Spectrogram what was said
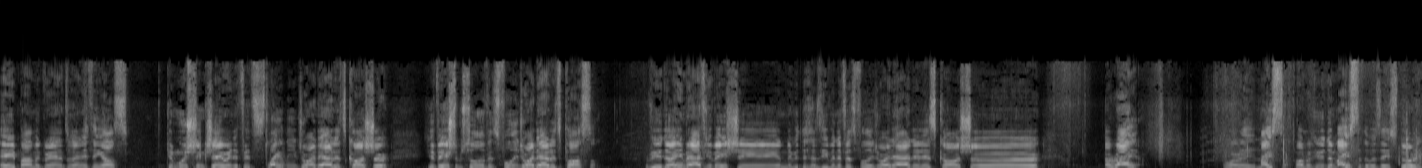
a pomegranate, or anything else. If it's slightly dried out, it's kosher. If it's fully dried out, it's possible. Review daim af yaveshin. This says even if it's fully dried out, it is kosher. Araya or a maisa. But review the maisa. There was a story.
